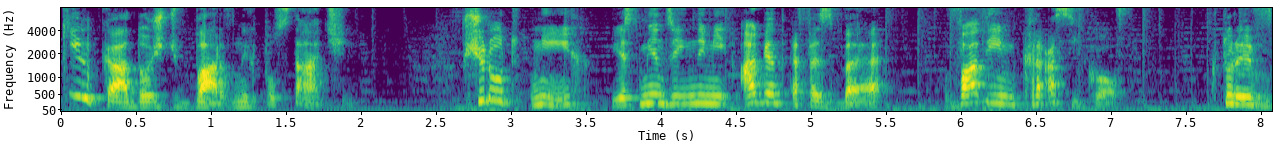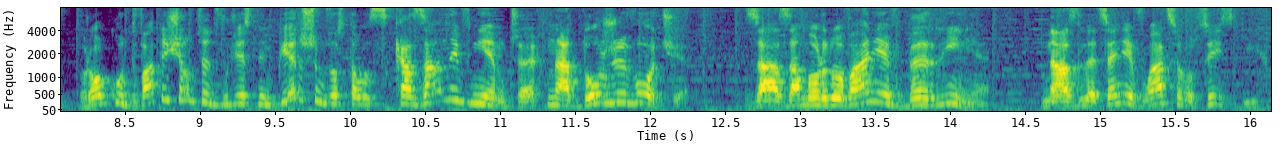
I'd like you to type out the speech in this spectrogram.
kilka dość barwnych postaci. Wśród nich jest m.in. agent FSB Wadim Krasikow, który w roku 2021 został skazany w Niemczech na dożywocie za zamordowanie w Berlinie na zlecenie władz rosyjskich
